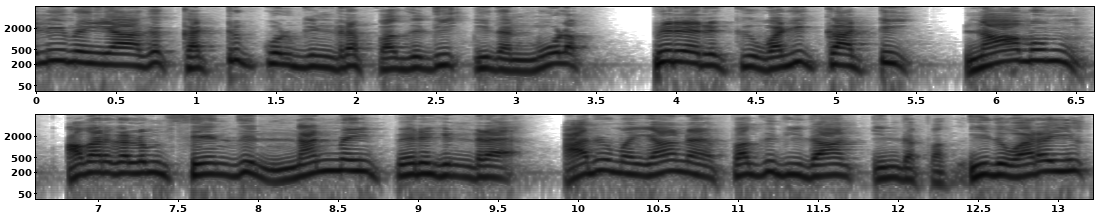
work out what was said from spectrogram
எளிமையாக கற்றுக்கொள்கின்ற பகுதி இதன் மூலம். பிறருக்கு வழிகாட்டி நாமும் அவர்களும் சேர்ந்து நன்மை பெறுகின்ற அருமையான பகுதிதான் இந்த பகுதி. இதுவரையில்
